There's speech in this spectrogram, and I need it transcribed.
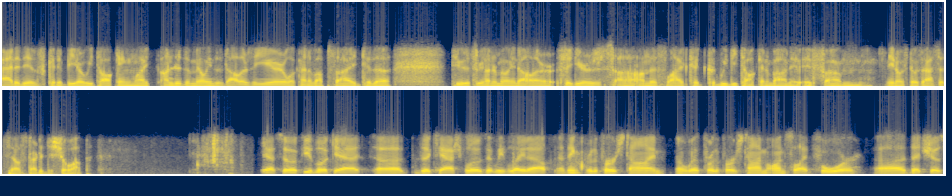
additive could it be? Are we talking like hundreds of millions of dollars a year? What kind of upside to the $200 million-$300 million figures uh, on this slide could we be talking about if, um, you know, if those asset sales started to show up? Yeah. So if you look at uh, the cash flows that we've laid out, I think for the first time, uh, for the first time on slide four, that shows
